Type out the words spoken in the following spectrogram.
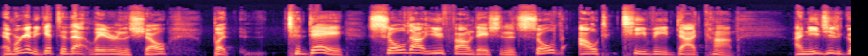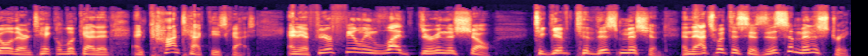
and we're going to get to that later in the show. But today, Sold Out Youth Foundation. It's soldoutTV.com. I need you to go there and take a look at it and contact these guys. And if you're feeling led during this show to give to this mission, and that's what this is this is a ministry.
